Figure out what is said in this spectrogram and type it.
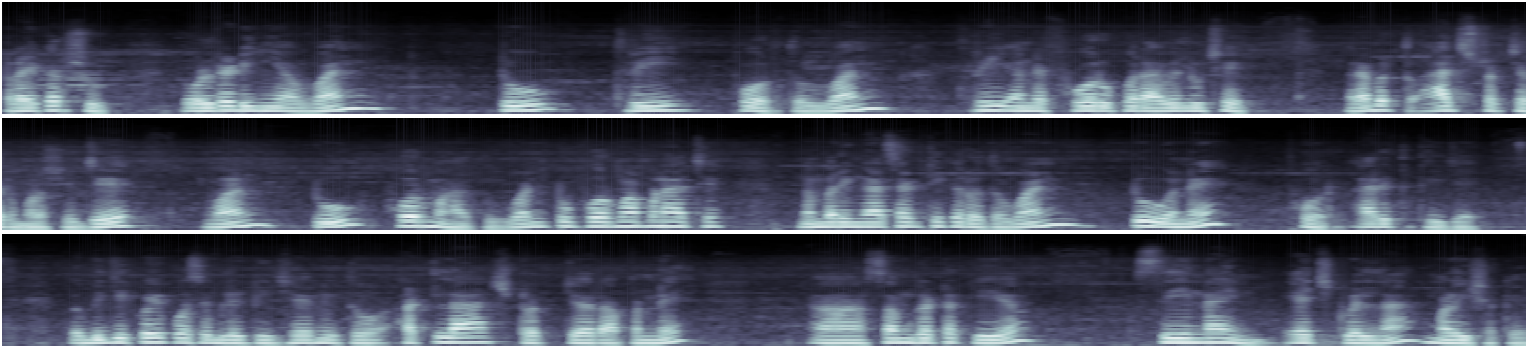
ટ્રાય કરશું ઓલરેડી અહીંયા વન, ટુ, થ્રી, ફોર. તો વન, થ્રી અને ફોર ઉપર આવેલું છે. બરાબર? તો આ જ સ્ટ્રક્ચર મળશે જે વન ટુ ફોરમાં હતું. વન ટુ ફોરમાં પણ આ છે. નંબરિંગ આ સાઈડથી કરો તો વન ટુ અને ફોર આ રીતે થઈ જાય. તો બીજી કોઈ પોસિબિલિટી છે નહીં તો આટલા સ્ટ્રક્ચર આપણને સમઘટકીય સી નાઇન એચ ટ્વેલ્વના મળી શકે.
